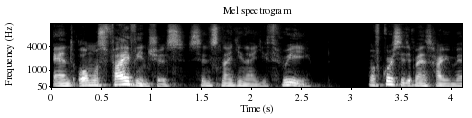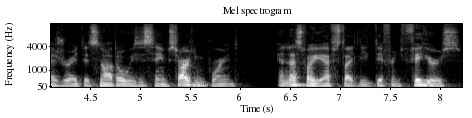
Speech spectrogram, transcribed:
and almost five inches since 1993. Of course, it depends how you measure it, it's not always the same starting point, and that's why you have slightly different figures.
